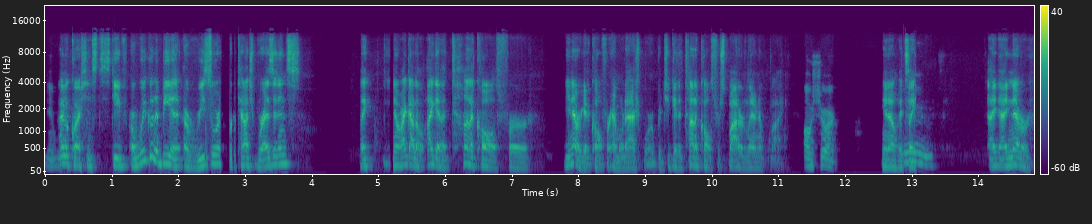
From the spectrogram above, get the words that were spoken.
Yeah, I have a question, Steve. Are we going to be a, a resource for township residents? Like, you know, I got a I get a ton of calls for. You never get a call for emerald ash borer, but you get a ton of calls for spotted lanternfly. oh, sure. You know, it's like Mm. I, I never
